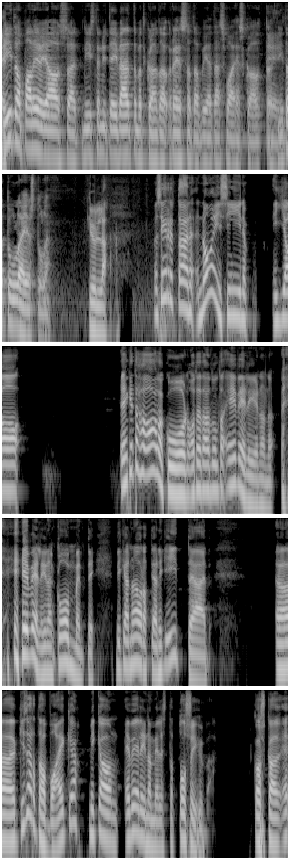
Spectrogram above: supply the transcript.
Et... Niitä on paljon jaossa, että niistä nyt ei välttämättä kannata ressata vielä tässä vaiheessa kautta. Ei. Niitä tulee, jos tulee. Kyllä. Me siirrytään naisiin, ja ehkä tähän alkuun otetaan tuolta Eveliinan, Eveliinan kommentti, mikä nauratti ainakin itseään. Öö, kisarata on vaikea, mikä on Eveliinan mielestä tosi hyvä. Koska e,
